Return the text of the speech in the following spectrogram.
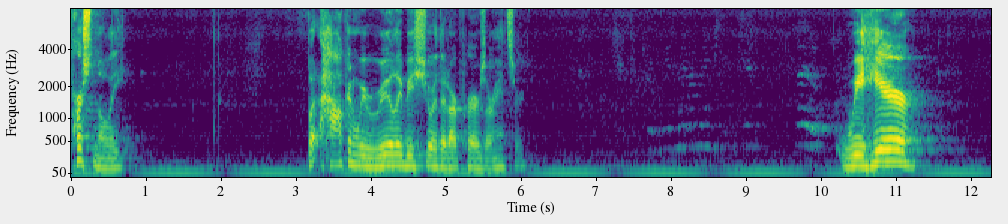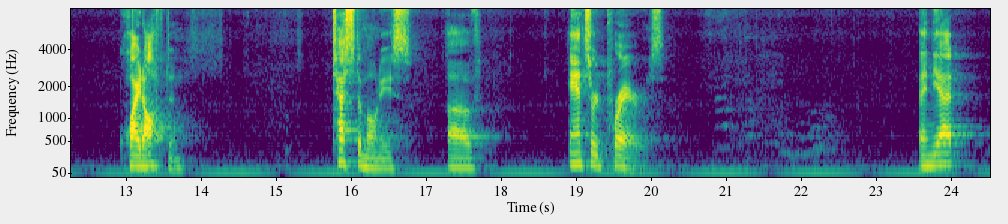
personally. But how can we really be sure that our prayers are answered? We hear quite often testimonies of answered prayers. And yet,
